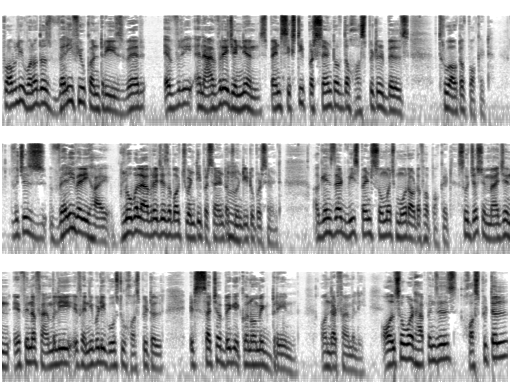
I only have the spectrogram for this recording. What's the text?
probably one of those very few countries where every an average Indian spends 60% of the hospital bills through out of pocket, which is very very high. Global average is about 20% or hmm. 22%. Against that, we spend so much more out of our pocket. So just imagine if in a family, if anybody goes to hospital, it's such a big economic drain on that family. Also, what happens is hospital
